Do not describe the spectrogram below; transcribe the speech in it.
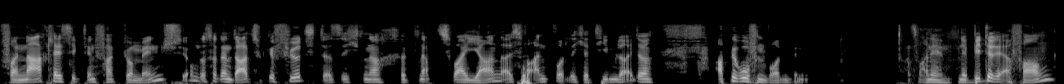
Vernachlässigt den Faktor Mensch. Ja, und das hat dann dazu geführt, dass ich nach knapp zwei Jahren als verantwortlicher Teamleiter abberufen worden bin. Das war eine, eine bittere Erfahrung,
